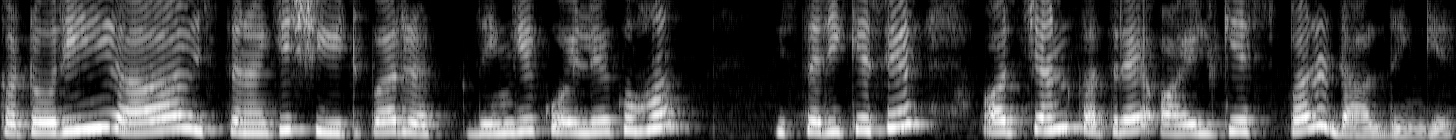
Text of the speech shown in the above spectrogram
कटोरी या इस तरह की शीट पर रख देंगे कोयले को हम। इस तरीके से और चंद कतरे ऑयल के इस पर डाल देंगे।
